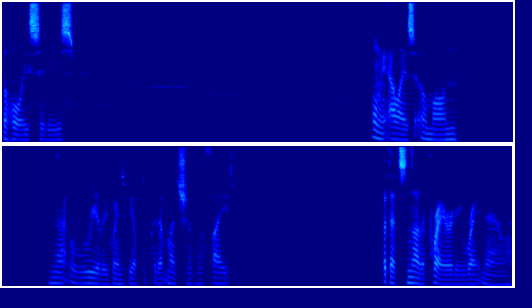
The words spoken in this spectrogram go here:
the holy cities. Only allies Oman. Not really going to be able to put up much of a fight. But that's not a priority right now.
